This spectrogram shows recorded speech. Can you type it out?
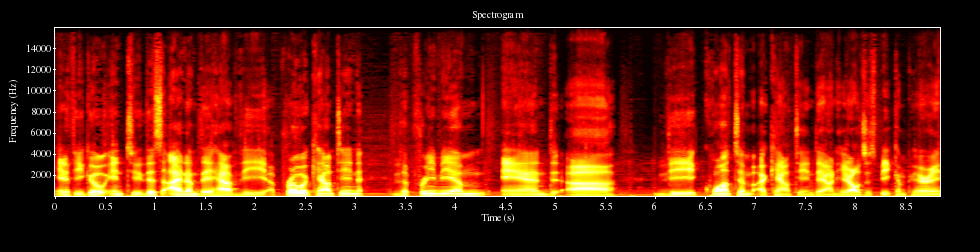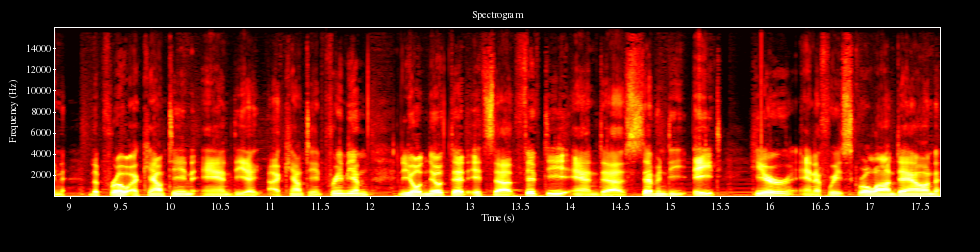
And if you go into this item, they have the uh, Pro accounting, the Premium, and uh, the Quantum accounting down here. I'll just be comparing the Pro accounting and the accounting premium. You'll note that it's uh, 50 and uh, 78 here. And if we scroll on down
